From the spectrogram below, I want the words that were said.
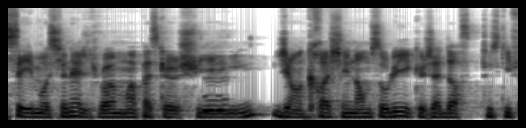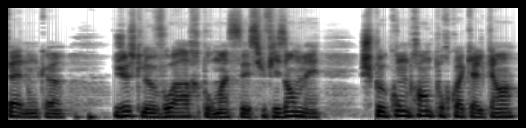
C'est émotionnel, tu vois, moi, parce que je suis... J'ai un crush énorme sur lui et que j'adore tout ce qu'il fait. Donc, euh, juste le voir, pour moi, c'est suffisant. Mais je peux comprendre pourquoi quelqu'un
